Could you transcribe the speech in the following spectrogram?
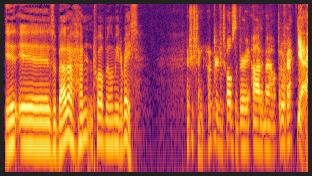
It is about a 112 millimeter base. Interesting. 112 is a very odd amount, but okay. Yeah,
